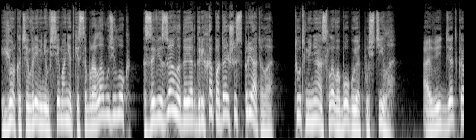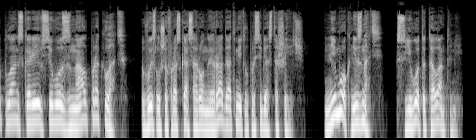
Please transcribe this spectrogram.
Йорка тем временем все монетки собрала в узелок, завязала, да и от греха подальше спрятала. Тут меня, слава богу, и отпустила. А ведь дед Каплан, скорее всего, знал про клад. Выслушав рассказ Арона и Рада, отметил про себя Сташевич. Не мог не знать. С его-то талантами.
